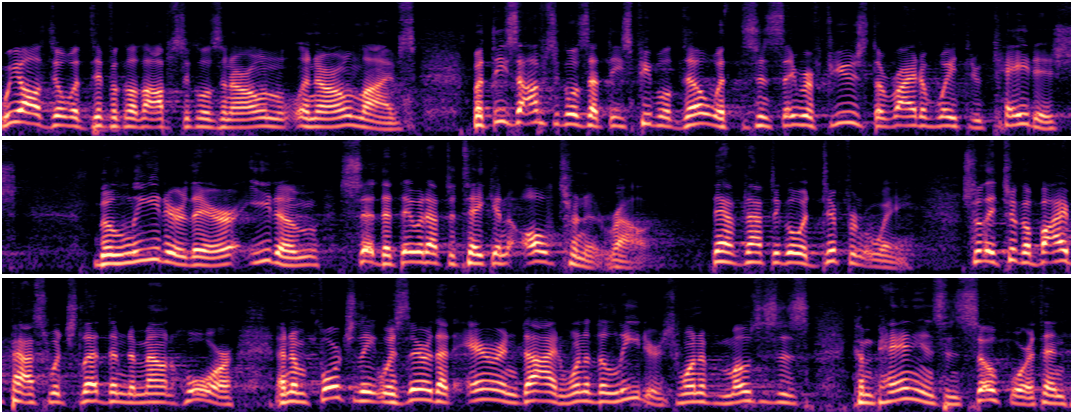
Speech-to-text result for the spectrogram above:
we all deal with difficult obstacles in our own, in our own lives. But these obstacles that these people dealt with, since they refused the right of way through Kadesh, the leader there, Edom, said that they would have to take an alternate route. They have to have to go a different way. So they took a bypass which led them to Mount Hor. And unfortunately, it was there that Aaron died, one of the leaders, one of Moses' companions, and so forth. And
